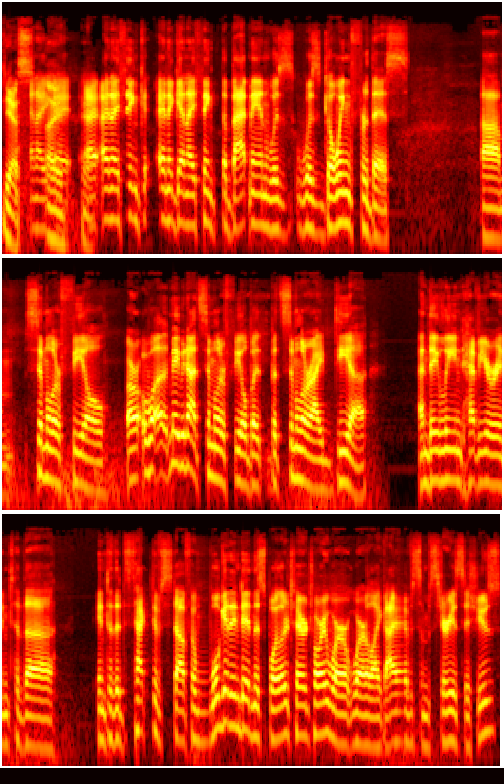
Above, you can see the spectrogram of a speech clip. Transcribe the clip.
yes. And I, I- I, yeah. I and I think and again I think the Batman was was going for this um similar feel or well, maybe not similar feel but but similar idea. And they leaned heavier into the into the detective stuff. And we'll get into in the spoiler territory where where like I have some serious issues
